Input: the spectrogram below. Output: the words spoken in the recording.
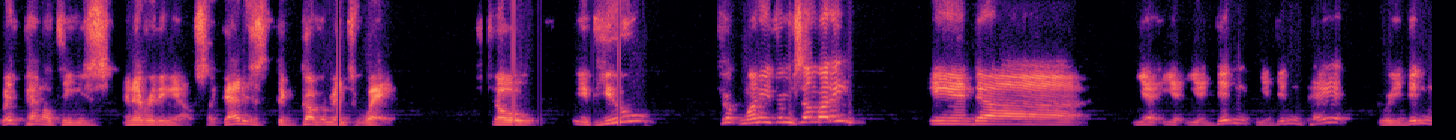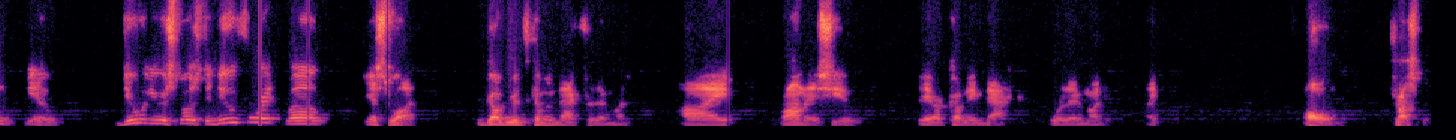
with penalties and everything else. Like that is the government's way. So if you took money from somebody and uh, yeah, you, you didn't you didn't pay it or you didn't you know do what you were supposed to do for it, well, guess what? The government's coming back for their money. I promise you, they are coming back for their money. Like all of them. Trust me.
